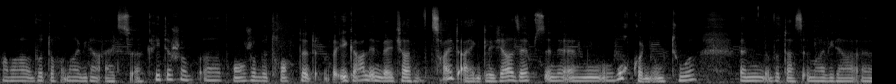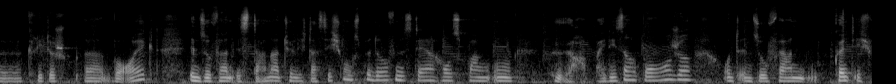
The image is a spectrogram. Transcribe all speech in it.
aber wird doch immer wieder als äh, kritische äh, Branche betrachtet, egal in welcher Zeit eigentlich. Ja, selbst in der Hochkonjunktur ähm, wird das immer wieder äh, kritisch beäugt. Insofern ist da natürlich das Sicherungsbedürfnis der Hausbanken höher bei dieser Branche und insofern könnte ich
